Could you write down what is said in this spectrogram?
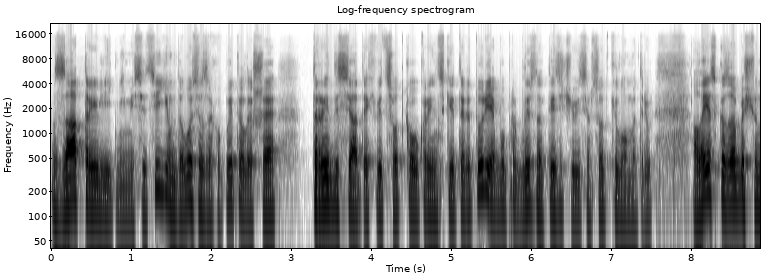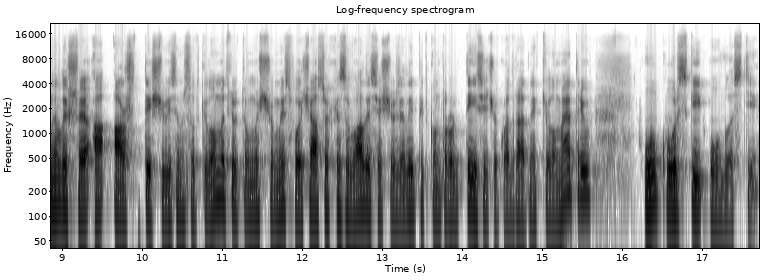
за три літні місяці їм вдалося захопити лише 0,3% української території або приблизно 1800 кілометрів. Але я сказав би, що не лише, а аж 1800 кілометрів, тому що ми свого часу хизувалися, що взяли під контроль тисячу квадратних кілометрів у Курській області.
